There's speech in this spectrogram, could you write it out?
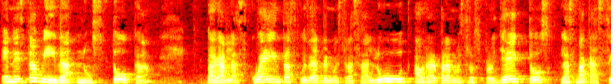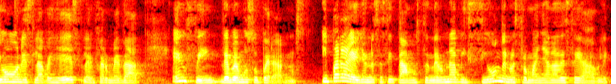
en esta vida nos toca pagar las cuentas, cuidar de nuestra salud, ahorrar para nuestros proyectos, las vacaciones, la vejez, la enfermedad. En fin, debemos superarnos. Y para ello necesitamos tener una visión de nuestro mañana deseable,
